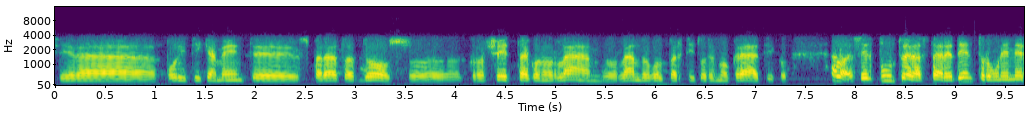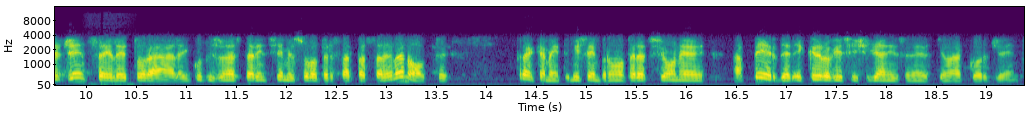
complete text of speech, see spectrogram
si era politicamente sparato addosso, Crocetta con Orlando, Orlando col Partito Democratico. Allora, se il punto era stare dentro un'emergenza elettorale in cui bisogna stare insieme solo per far passare la notte, francamente mi sembra un'operazione a perdere e credo che i siciliani se ne stiano accorgendo.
